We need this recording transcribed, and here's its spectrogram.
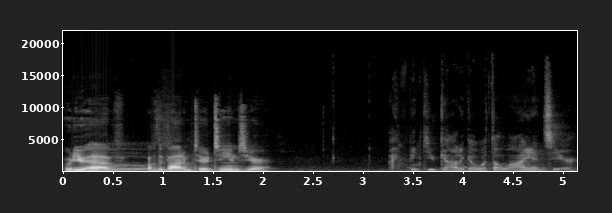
Who do you have Ooh. of the bottom two teams here? I think you got to go with the Lions here.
